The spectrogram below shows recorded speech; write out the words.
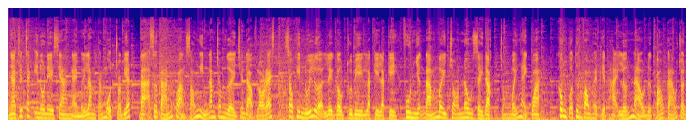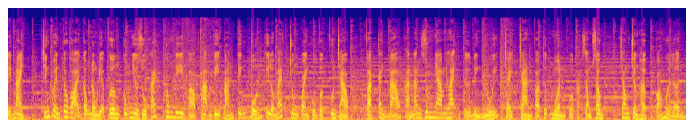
Nhà chức trách Indonesia ngày 15 tháng 1 cho biết đã sơ tán khoảng 6.500 người trên đảo Flores sau khi núi lửa Lego Tubi Laki Laki phun những đám mây cho nâu dày đặc trong mấy ngày qua. Không có thương vong hay thiệt hại lớn nào được báo cáo cho đến nay. Chính quyền kêu gọi cộng đồng địa phương cũng như du khách không đi vào phạm vi bán kính 4 km chung quanh khu vực phun trào và cảnh báo khả năng dung nham lạnh từ đỉnh núi chảy tràn vào thượng nguồn của các dòng sông trong trường hợp có mưa lớn.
